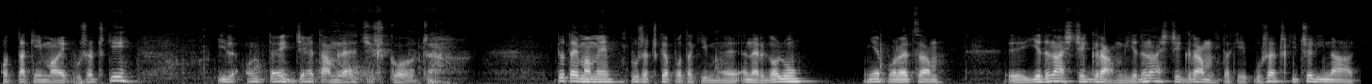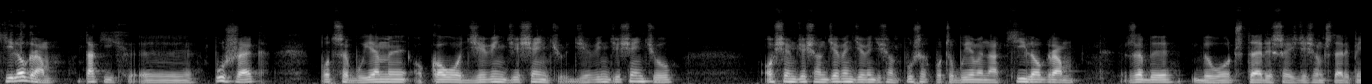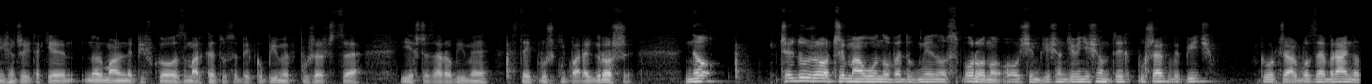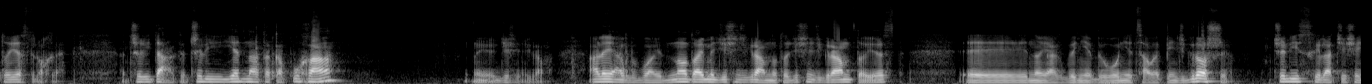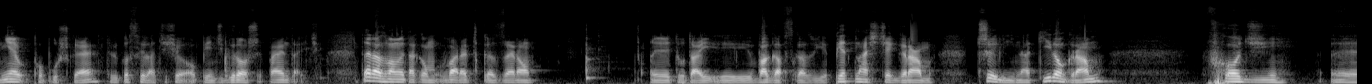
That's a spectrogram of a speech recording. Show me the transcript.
Od takiej małej puszeczki. Ile on tutaj, gdzie tam lecisz, kurczę. Tutaj mamy puszeczkę po takim y, energolu. Nie polecam. Y, 11 gram. 11 gram takiej puszeczki, czyli na kilogram takich y, puszek potrzebujemy około 90, 90, 89-90 puszek potrzebujemy na kilogram, żeby było 4,60, 4,50, czyli takie normalne piwko z marketu sobie kupimy w puszeczce i jeszcze zarobimy z tej puszki parę groszy. No, czy dużo, czy mało? No według mnie no sporo, no 80-90 tych puszek wypić, kurczę, albo zebrań, no to jest trochę. Czyli tak, czyli jedna taka pucha, no i 10 gram, ale jakby była no dajmy 10 gram, no to 10 gram to jest, yy, no jakby nie było niecałe 5 groszy. Czyli schylacie się nie po puszkę, tylko schylacie się o 5 groszy, pamiętajcie. Teraz mamy taką wareczkę 0, Y, tutaj y, waga wskazuje 15 gram, czyli na kilogram wchodzi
